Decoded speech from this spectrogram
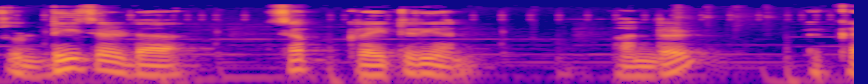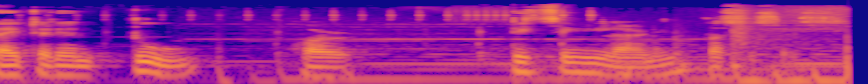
So these are the sub criterion under the criterion 2 for teaching learning processes.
